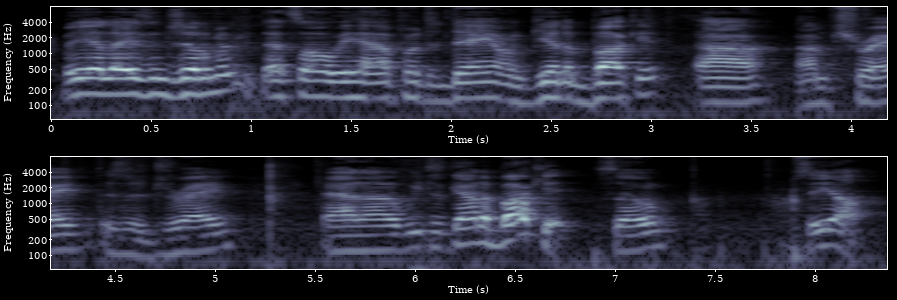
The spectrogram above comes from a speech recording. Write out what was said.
But yeah, ladies and gentlemen, that's all we have for today on Get a Bucket. Uh, I'm Trey. This is Dre. And uh, we just got a bucket. So, see y'all.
